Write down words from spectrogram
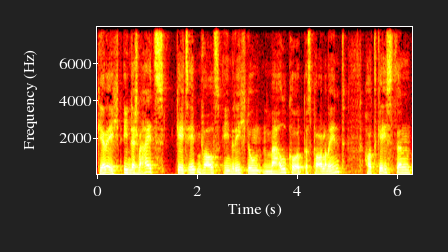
gerecht. In der Schweiz geht es ebenfalls in Richtung Maulkorb. Das Parlament hat gestern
